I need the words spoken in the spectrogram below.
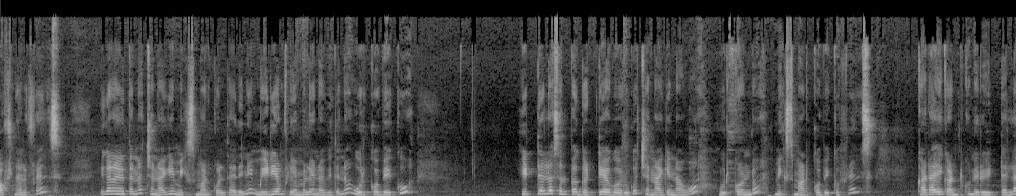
ಆಪ್ಷನಲ್ ಫ್ರೆಂಡ್ಸ್ ಈಗ ನಾನು ಇದನ್ನು ಚೆನ್ನಾಗಿ ಮಿಕ್ಸ್ ಮಾಡ್ಕೊಳ್ತಾ ಇದ್ದೀನಿ. ಮೀಡಿಯಮ್ ಫ್ಲೇಮಲ್ಲೇ ನಾವು ಇದನ್ನು ಹುರ್ಕೋಬೇಕು. ಹಿಟ್ಟೆಲ್ಲ ಸ್ವಲ್ಪ ಗಟ್ಟಿಯಾಗೋವರೆಗೂ ಚೆನ್ನಾಗಿ ನಾವು ಹುರ್ಕೊಂಡು ಮಿಕ್ಸ್ ಮಾಡ್ಕೋಬೇಕು ಫ್ರೆಂಡ್ಸ್ ಕಡಾಯಿಗೆ ಅಂಟ್ಕೊಂಡಿರೋ ಹಿಟ್ಟೆಲ್ಲ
